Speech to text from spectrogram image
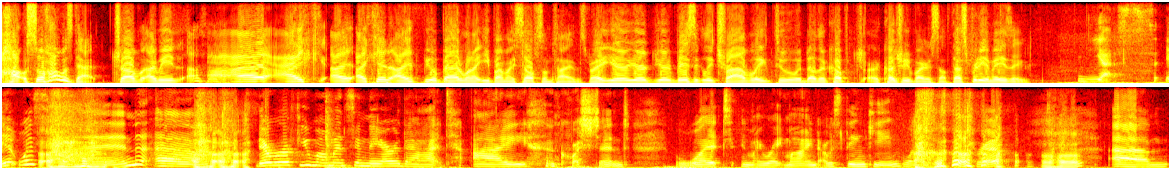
How so? How was that travel? I mean, I, I, I, I can I feel bad when I eat by myself sometimes, right? You're you're you're basically traveling to another co- uh, country by yourself. That's pretty amazing. Yes, it was fun. um, there were a few moments in there that I questioned what in my right mind I was thinking when I booked the trip. Uh huh. Um,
